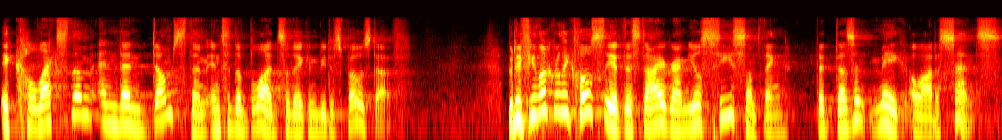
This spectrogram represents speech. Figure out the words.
It collects them and then dumps them into the blood so they can be disposed of. But if you look really closely at this diagram, you'll see something that doesn't make a lot of sense.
